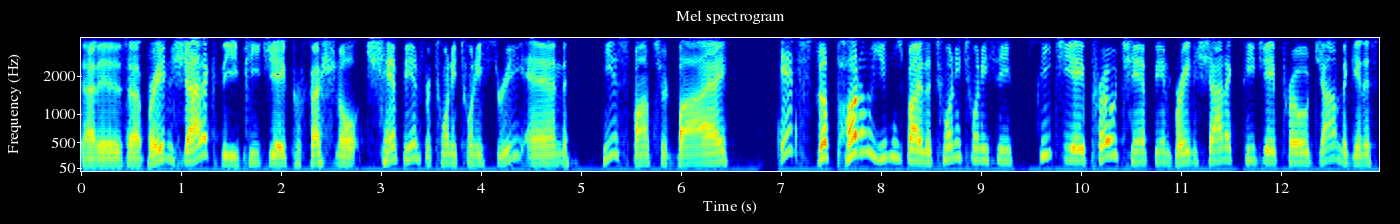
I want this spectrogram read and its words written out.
That is uh, Braden Shattuck, the PGA Professional Champion for 2023, and he is sponsored by It's the putter used by the 2023 PGA Pro Champion Braden Shattuck, PGA Pro John McGinnis,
